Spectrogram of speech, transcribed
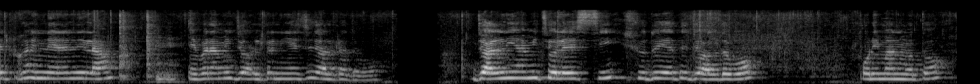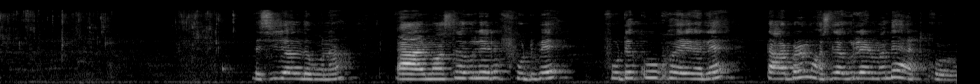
একটুখানি নেড়ে নিলাম। এবার আমি জলটা নিয়ে এসে জলটা দেবো। জল নিয়ে আমি চলে এসেছি। শুধু এতে জল দেবো পরিমাণ মতো। বেশি জল দেবো না। আর মশলাগুলো এটা ফুটবে। ফুটে কুক হয়ে গেলে তারপরে মশলাগুলো এর মধ্যে অ্যাড করব।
